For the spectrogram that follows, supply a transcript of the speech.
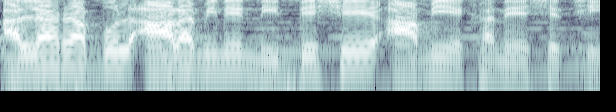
আল্লাহ রাব্বুল আলামিনের নির্দেশে আমি এখানে এসেছি।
